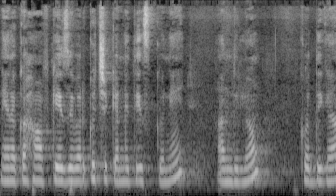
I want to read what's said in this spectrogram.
నేను ఒక హాఫ్ కేజీ వరకు చికెన్ని తీసుకుని అందులో కొద్దిగా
